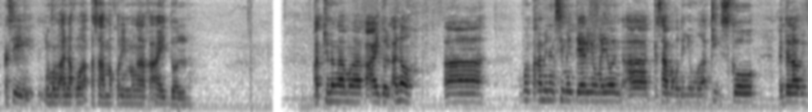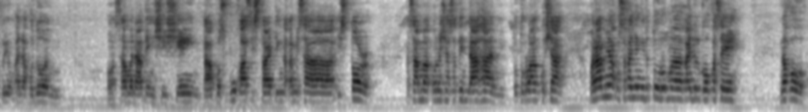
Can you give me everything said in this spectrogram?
kasi yung mga anak ko nga, kasama ko rin mga ka-idol. At yun na nga mga ka-idol, ano, ah, pupunta kami ng sementeryo ngayon at kasama ko din yung mga kids ko. Nadalawin ko yung anak ko doon. O, sama natin si Shane. Tapos bukas, starting na kami sa store. Kasama ko na siya sa tindahan. Tuturuan ko siya. Marami ako sa kanyang ituturo mga ka-idol ko kasi, nako,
